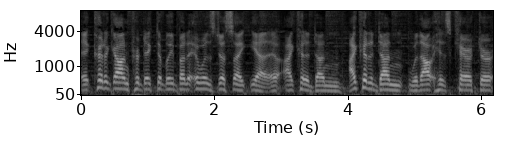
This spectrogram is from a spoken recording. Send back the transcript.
it could have gone predictably. But it was just like yeah, I could have done. I could have done without his character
